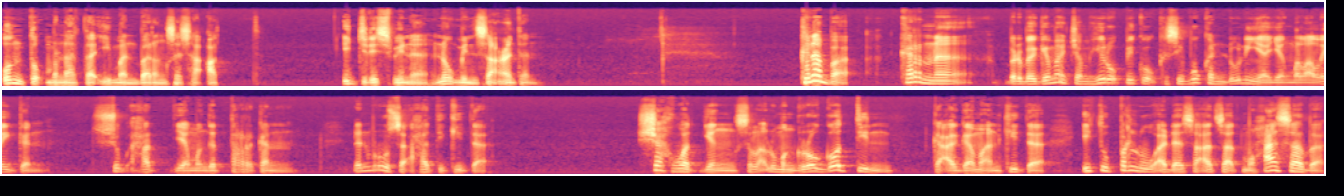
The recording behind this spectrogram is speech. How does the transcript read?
Untuk menata iman barang sesaat. Ijlis bina nu'min sa'atan. Kenapa? Karena berbagai macam hiruk pikuk kesibukan dunia yang melalaikan, subhat yang menggetarkan dan merusak hati kita. Syahwat yang selalu menggerogotin keagamaan kita, itu perlu ada saat-saat muhasabah,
